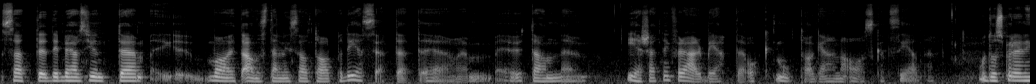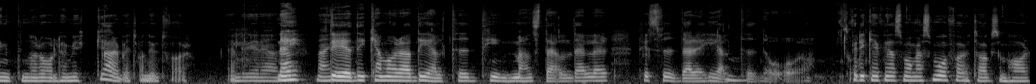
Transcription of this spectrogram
så att det behövs ju inte eh, vara ett anställningsavtal på det sättet. Eh, utan eh, ersättning för arbete och mottagaren har A-skattsedel. Och då spelar det inte någon roll hur mycket arbete man utför? Eller är det... Nej, Nej. Det, det, kan vara deltid, timanställd eller tills vidare heltid. Och, och För det kan ju finnas många små företag som har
